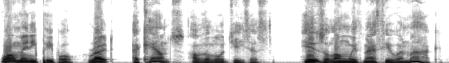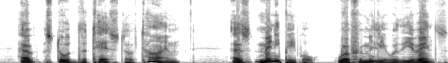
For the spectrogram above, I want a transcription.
while many people wrote accounts of the Lord Jesus, his, along with Matthew and Mark, have stood the test of time, as many people were familiar with the events,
